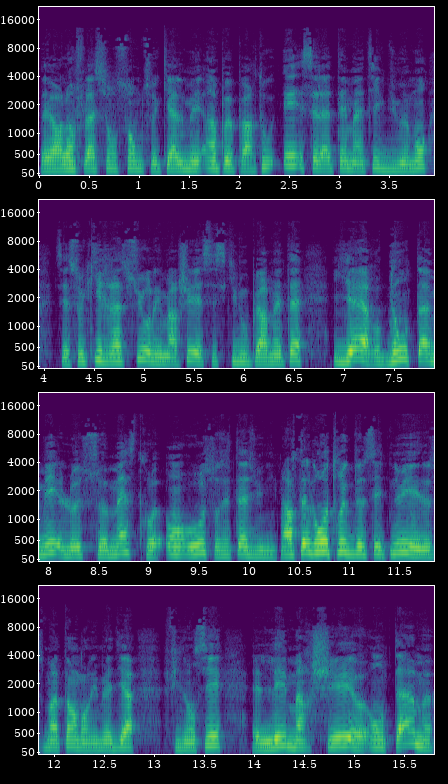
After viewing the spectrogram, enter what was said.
D'ailleurs, l'inflation semble se calmer un peu partout et c'est la thématique du moment. C'est ce qui rassure les marchés et c'est ce qui nous permettait hier d'entamer le semestre en hausse aux États-Unis. Alors, c'est le gros truc de cette nuit et de ce matin dans les médias financiers. Les marchés euh, entament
